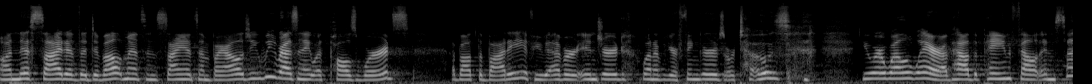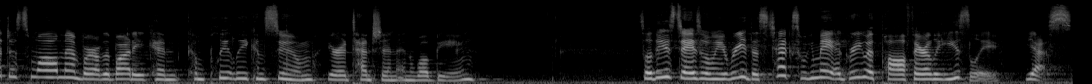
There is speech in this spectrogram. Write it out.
On this side of the developments in science and biology, we resonate with Paul's words about the body. If you've ever injured one of your fingers or toes, you are well aware of how the pain felt in such a small member of the body can completely consume your attention and well being. So these days, when we read this text, we may agree with Paul fairly easily. Yes,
